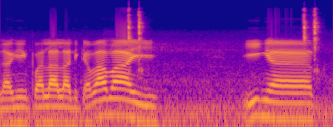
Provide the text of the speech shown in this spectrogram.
Laging paalala ni kamamay. Ingat.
